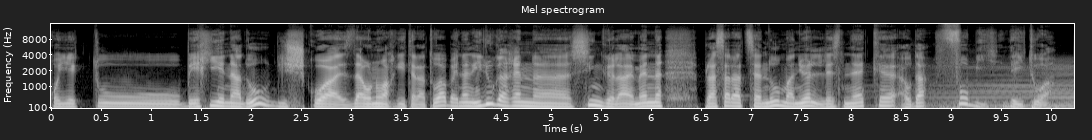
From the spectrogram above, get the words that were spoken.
proiektu berriena du, diskoa ez da ono argitaratua, baina irugarren uh, singela hemen plazaratzen du Manuel Lesnek, hau da, fobi deitua.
